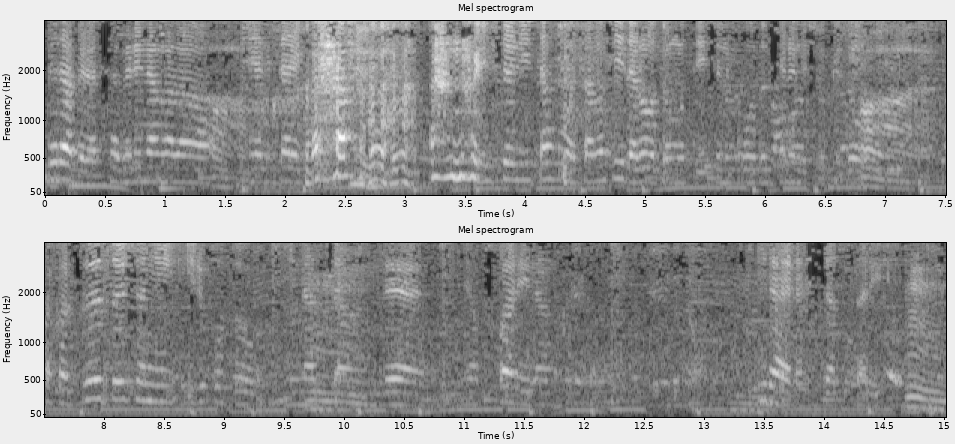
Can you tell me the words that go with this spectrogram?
ベラベラ喋りながらやりたいから あの一緒にいた方が楽しいだろうと思って一緒に行動してるんでしょうけどはだからずっと一緒にいることになっちゃうんで、やっぱりなんかイライラしちゃったりするうん。時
